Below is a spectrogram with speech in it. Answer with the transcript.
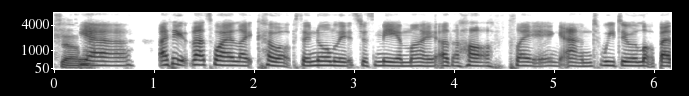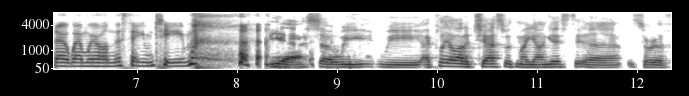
So yeah, I think that's why I like co-op. So normally it's just me and my other half playing, and we do a lot better when we're on the same team. yeah. So we we I play a lot of chess with my youngest. Uh, sort of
